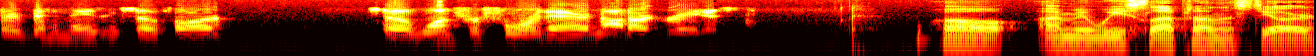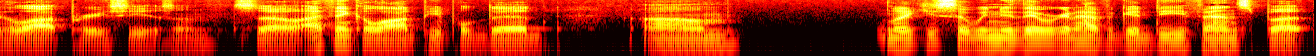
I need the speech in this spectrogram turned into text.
They've been amazing so far. So one for four there, not our greatest. Well, I mean, we slept on the Steelers a lot preseason, so I think a lot of people did. Um, like you said, we knew they were going to have a good defense, but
